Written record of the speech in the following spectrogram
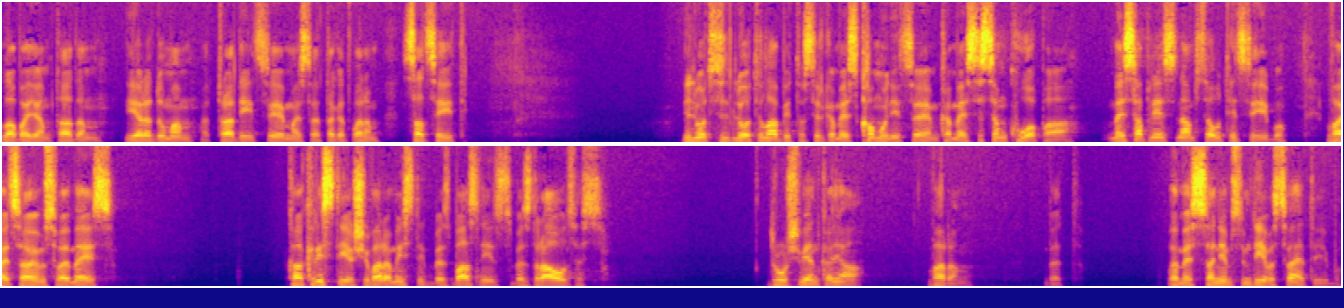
labajam tādam ieradumam, ar tradīcijām, mēs tagad varam sacīt. Ir ļoti, ļoti labi tas ir, ka mēs komunicējam, ka mēs esam kopā, mēs apliecinām savu ticību. Vaicājums, vai mēs kā kristieši varam iztikt bez baznīcas, bez draudzes? Droši vien, ka jā, varam. Bet vai mēs saņemsim Dieva svētību?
